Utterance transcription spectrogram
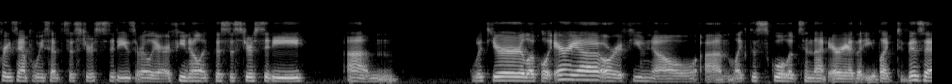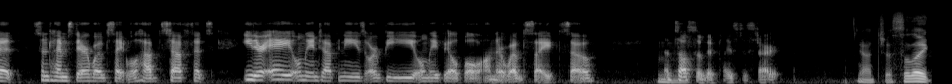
for example, we said sister cities earlier. If you know like the sister city um, with your local area, or if you know um, like the school that's in that area that you'd like to visit, sometimes their website will have stuff that's either A, only in Japanese, or B, only available on their website. So that's also a good place to start. Gotcha. So like,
